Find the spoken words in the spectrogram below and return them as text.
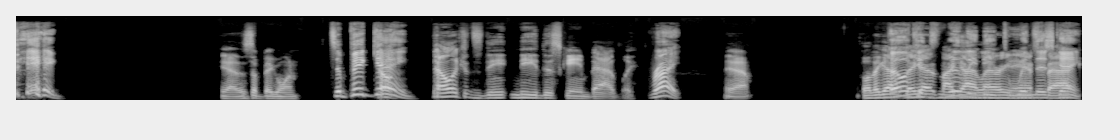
big. Yeah, this is a big one. It's a big game, Pelicans need, need this game badly. right? Yeah. Well, they got they got my really guy Larry win this back. game.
